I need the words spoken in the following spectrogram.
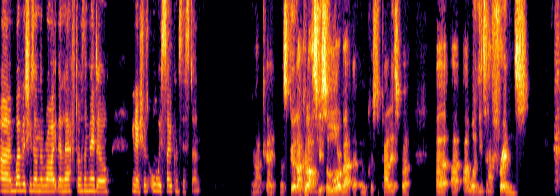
Um, whether she's on the right, the left, or the middle, you know, she was always so consistent. Okay, that's good. I could ask you some more about that in Crystal Palace, but uh, I, I, want you to have friends.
